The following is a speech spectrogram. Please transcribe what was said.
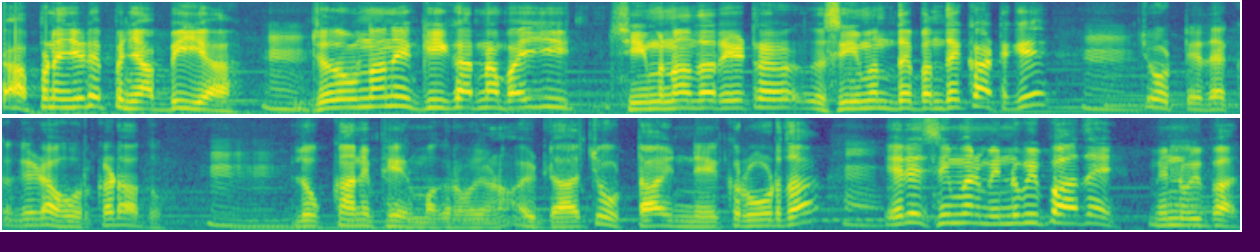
ਆਪਣੇ ਜਿਹੜੇ ਪੰਜਾਬੀ ਆ। ਜਦੋਂ ਉਹਨਾਂ ਨੇ ਕੀ ਕਰਨਾ ਬਾਈ ਜੀ ਸੀਮਨਾਂ ਦਾ ਰੇਟ ਸੀਮਨ ਦੇ ਬੰਦੇ ਘਟ ਗਏ ਝੋਟੇ ਦਾ ਇੱਕ ਗੇੜਾ ਹੋਰ ਕਢਾ ਦੋ ਲੋਕਾਂ ਨੇ ਫੇਰ ਮਗਰ ਹੋ ਜਾਣਾ ਐਡਾ ਝੋਟਾ ਇੰਨੇ ਕਰੋੜ ਦਾ। ਇਹਦੇ ਸੀਮਨ ਮੈਨੂੰ ਵੀ ਪਾ ਦੇ ਮੈਨੂੰ ਵੀ ਪਾ।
